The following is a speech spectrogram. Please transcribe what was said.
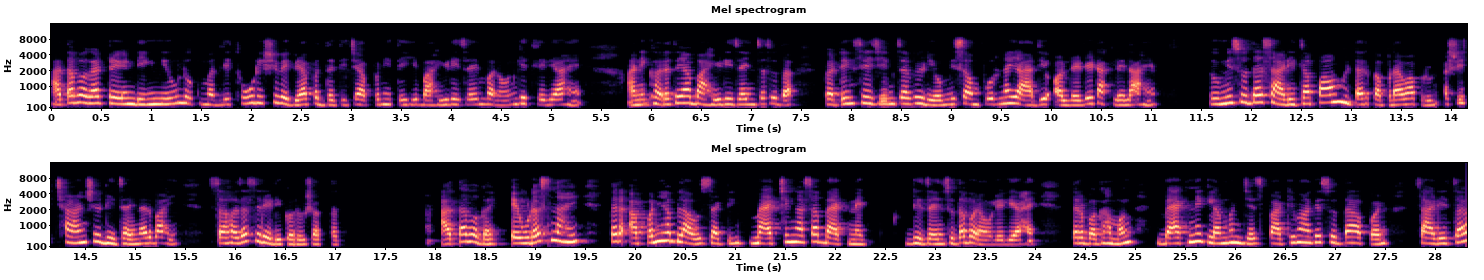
आता बघा ट्रेंडिंग न्यू लुक मधली थोडीशी वेगळ्या पद्धतीची आपण इथे ही बाही डिझाईन बनवून घेतलेली आहे. आणि खरं तर या बाही डिझाईनचा सुद्धा कटिंग स्टिचिंगचा व्हिडिओ मी संपूर्ण याआधी ऑलरेडी टाकलेला आहे. तुम्ही सुद्धा साडीचा पाव मीटर कपडा वापरून अशी छानशी डिझायनर बाही सहजच रेडी करू शकतात. आता बघा एवढंच नाही तर आपण ह्या ब्लाऊजसाठी मॅचिंग असा बॅकनेक डिझाईन सुद्धा बनवलेली आहे. तर बघा मग बॅकनेकला म्हणजेच पाठीमागे सुद्धा आपण साडीचा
